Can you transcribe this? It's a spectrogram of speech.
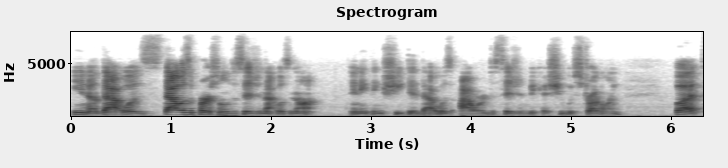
you know that was that was a personal decision. That was not anything she did. That was our decision because she was struggling. But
